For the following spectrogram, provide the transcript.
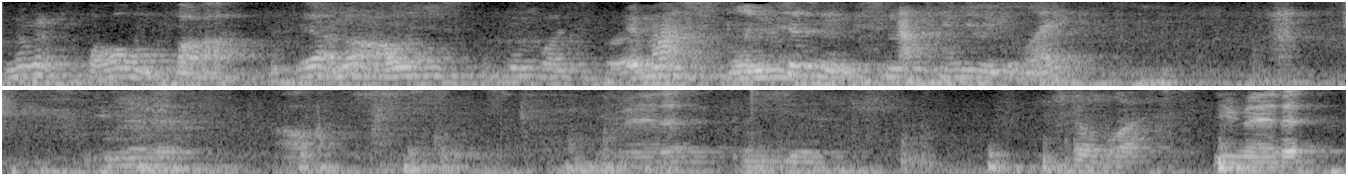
I'm not going to fall far. Yeah, no, I was just good way to break. It might have splintered and snapped into his leg. You made it. Al. You made it. Thank you. So blessed. You made it.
